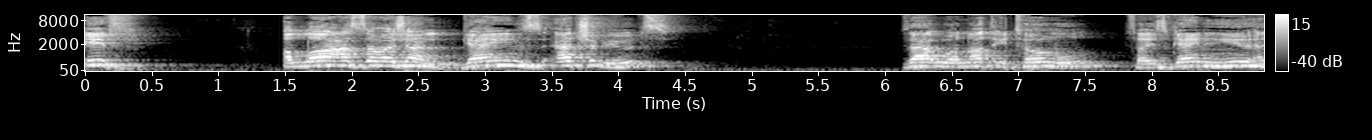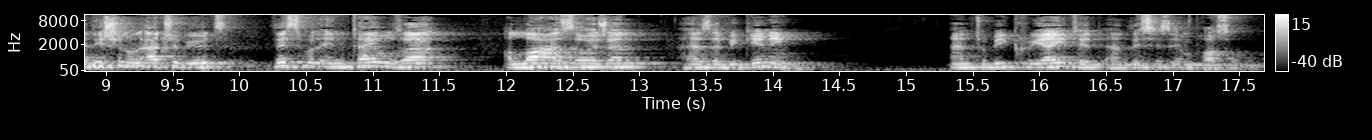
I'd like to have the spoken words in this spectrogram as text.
If Allah Azza wa Jal gains attributes that were not eternal, so He's gaining you additional attributes, this will entail that Allah Azza wa Jal has a beginning and to be created, and this is impossible.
